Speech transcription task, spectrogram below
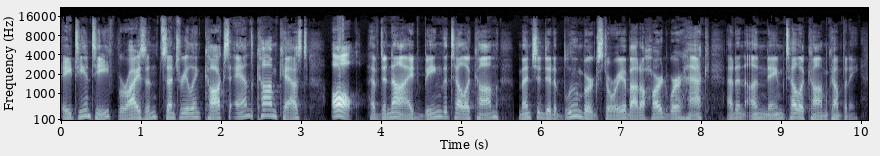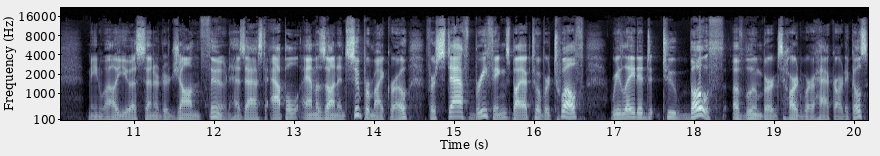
AT&T, Verizon, CenturyLink, Cox, and Comcast all have denied being the telecom mentioned in a Bloomberg story about a hardware hack at an unnamed telecom company. Meanwhile, U.S. Senator John Thune has asked Apple, Amazon, and Supermicro for staff briefings by October 12th related to both of Bloomberg's hardware hack articles.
